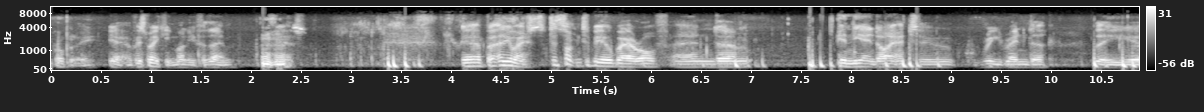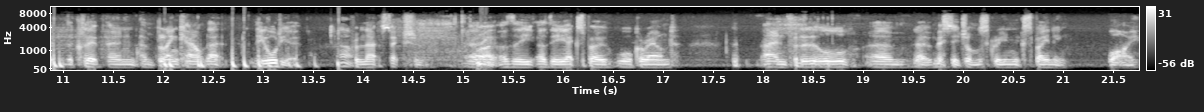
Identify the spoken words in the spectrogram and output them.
probably. Yeah, if it's making money for them, mm-hmm. yes. Yeah, but anyway, just something to be aware of. And um, in the end, I had to re-render the uh, the clip and, and blank out that the audio oh. from that section uh, right. of the of the expo walk around, and put a little um, no, message on the screen explaining why.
